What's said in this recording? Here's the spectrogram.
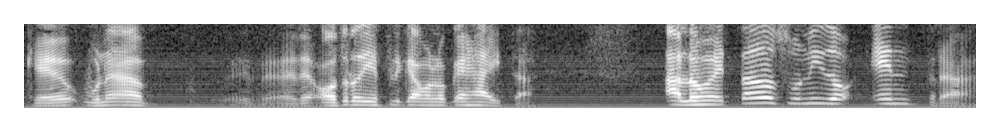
que una, eh, otro día explicamos lo que es Haita, a los Estados Unidos entra,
